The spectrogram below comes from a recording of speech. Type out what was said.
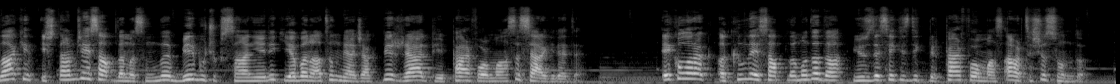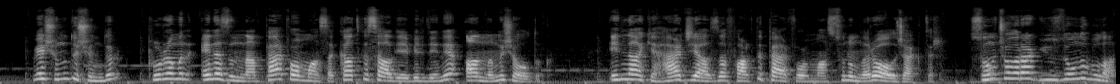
Lakin işlemci hesaplamasında 1,5 saniyelik yabana atılmayacak bir real pi performansı sergiledi. Ek olarak akıllı hesaplamada da %8'lik bir performans artışı sundu. Ve şunu düşündüm, programın en azından performansa katkı sağlayabildiğini anlamış olduk. İlla ki her cihazda farklı performans sunumları olacaktır. Sonuç olarak %10'u bulan,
